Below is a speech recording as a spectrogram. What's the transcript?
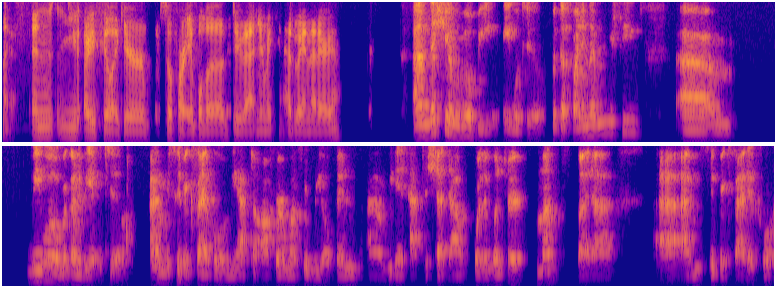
Nice. And you, are you feel like you're so far able to do that, and you're making headway in that area? Um, this year we will be able to, with the funding that we received. Um, we will. We're going to be able to. I'm super excited for what we have to offer once we reopen. Um, we did have to shut down for the winter months, but uh, uh, I'm super excited for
